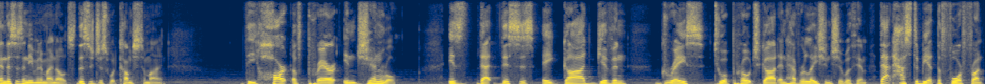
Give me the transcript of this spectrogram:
and this isn't even in my notes, this is just what comes to mind. The heart of prayer in general is that this is a God given grace to approach God and have relationship with him. That has to be at the forefront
